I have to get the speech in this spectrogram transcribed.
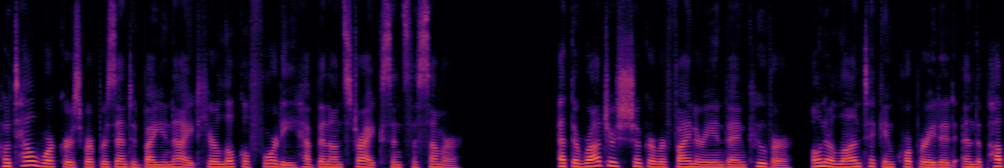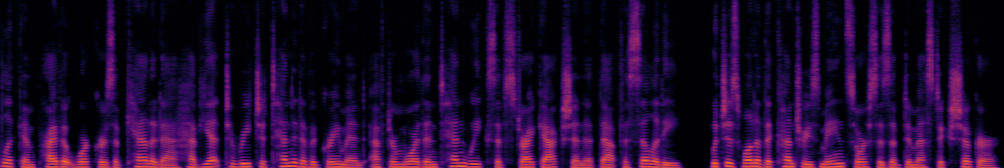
hotel workers represented by Unite Here Local 40 have been on strike since the summer. At the Rogers Sugar Refinery in Vancouver, owner Lantic Incorporated and the Public and Private Workers of Canada have yet to reach a tentative agreement after more than 10 weeks of strike action at that facility, which is one of the country's main sources of domestic sugar.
